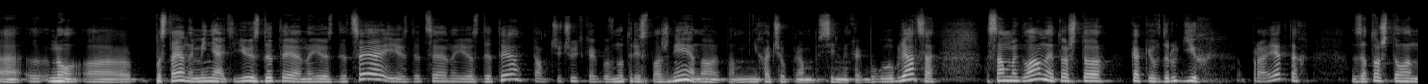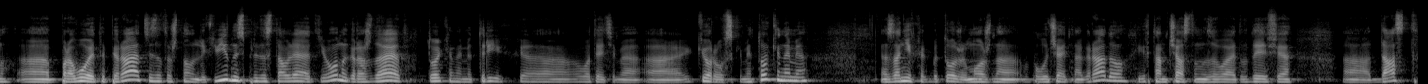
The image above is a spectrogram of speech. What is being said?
Э, ну, э, постоянно менять USDT на USDC, USDC на USDT, там чуть-чуть как бы внутри сложнее, но там не хочу прям сильно как бы углубляться. Самое главное то, что, как и в других проектах, за то, что он э, проводит операции, за то, что он ликвидность предоставляет, его награждают токенами, три вот этими керовскими токенами. За них как бы тоже можно получать награду. Их там часто называют в DeFi Dust,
